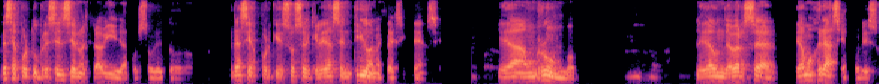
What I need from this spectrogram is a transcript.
gracias por tu presencia en nuestra vida, por sobre todo. Gracias porque sos el que le da sentido a nuestra existencia, le da un rumbo, le da un deber ser. Te damos gracias por eso.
